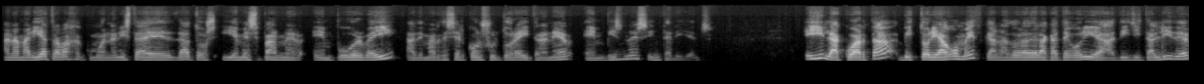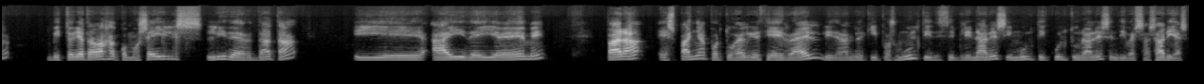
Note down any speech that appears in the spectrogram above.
Ana María trabaja como analista de datos y MS Partner en Power BI, además de ser consultora y trainer en Business Intelligence. Y la cuarta, Victoria Gómez, ganadora de la categoría Digital Leader. Victoria trabaja como Sales Leader Data y AI de IBM para España, Portugal, Grecia e Israel, liderando equipos multidisciplinares y multiculturales en diversas áreas.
